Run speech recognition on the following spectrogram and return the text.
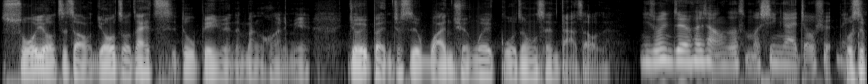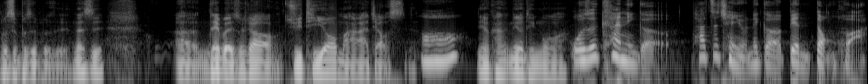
所有这种游走在尺度边缘的漫画里面，有一本就是完全为国中生打造的。你说你之前分享个什么性爱教学？不是不是不是不是，那是呃那本书叫《GTO 麻辣教师》哦。你有看？你有听过吗？我是看那个，他之前有那个变动画。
